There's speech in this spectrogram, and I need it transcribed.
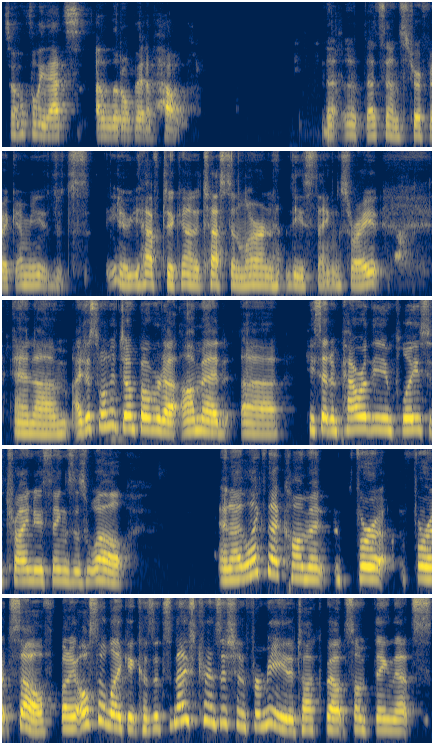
So hopefully that's a little bit of help. That, that sounds terrific. I mean, it's, you know, you have to kind of test and learn these things, right? And um, I just want to jump over to Ahmed. Uh, he said, empower the employees to try new things as well and I like that comment for for itself, but I also like it because it's a nice transition for me to talk about something that's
